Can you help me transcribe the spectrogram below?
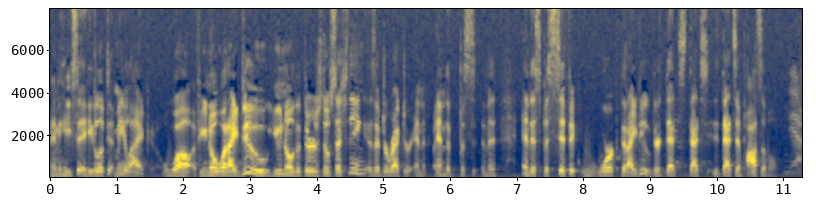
And he said he looked at me like, "Well, if you know what I do, you know that there is no such thing as a director and the and the and the, and the specific work that I do. There, that's that's that's impossible." Yeah.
